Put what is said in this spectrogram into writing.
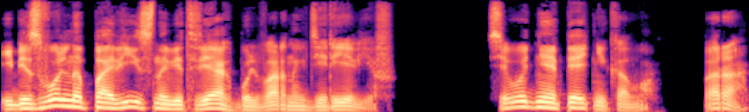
и безвольно повис на ветвях бульварных деревьев. Сегодня опять никого. Пора.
